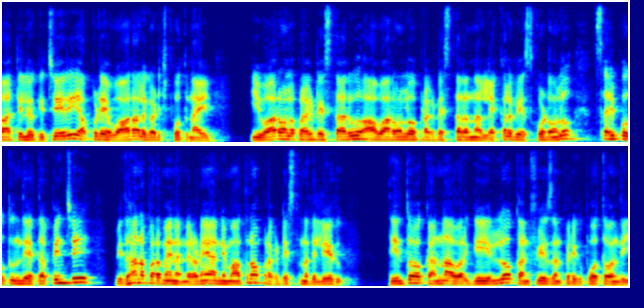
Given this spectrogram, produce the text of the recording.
పార్టీలోకి చేరి అప్పుడే వారాలు గడిచిపోతున్నాయి. ఈ వారంలో ప్రకటిస్తారు ఆ వారంలో ప్రకటిస్తారన్న లెక్కలు వేసుకోవడంలో సరిపోతుందే తప్పించి విధానపరమైన నిర్ణయాన్ని మాత్రం ప్రకటిస్తున్నది లేదు. దీంతో కన్నా వర్గీయుల్లో కన్ఫ్యూజన్ పెరిగిపోతోంది.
